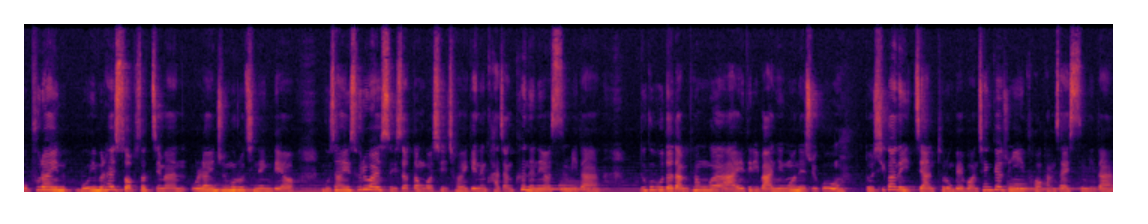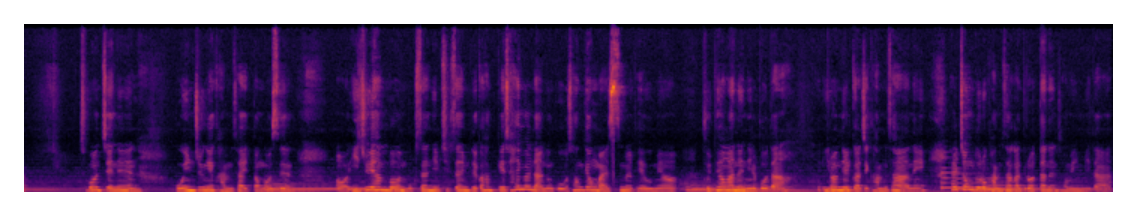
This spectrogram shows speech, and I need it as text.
오프라인 모임을 할 수 없었지만 온라인 줌으로 진행되어 무사히 수료할 수 있었던 것이 저에게는 가장 큰 은혜였습니다. 누구보다 남편과 아이들이 많이 응원해주고 또 시간을 잊지 않도록 매번 챙겨주니 더 감사했습니다. 두 번째는 모임 중에 감사했던 것은 어, 2주에 한 번 목사님, 집사님들과 함께 삶을 나누고 성경 말씀을 배우며 불평하는 일보다 이런 일까지 감사하네 할 정도로 감사가 늘었다는 점입니다.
